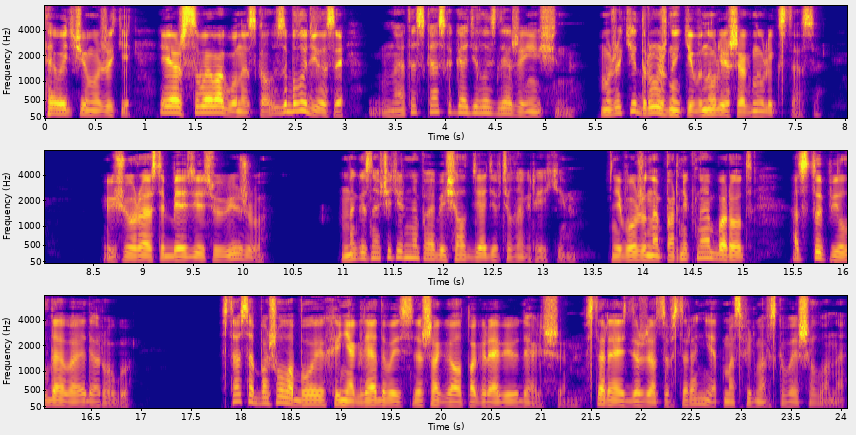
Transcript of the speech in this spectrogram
Да вы че, мужики? Я аж свой вагон искал, заблудился. Но эта сказка годилась для женщин. Мужики дружно кивнули и шагнули к Стасу. «Еще раз тебя здесь увижу», — многозначительно пообещал дядя в телогрейке. Его же напарник, наоборот, отступил, давая дорогу. Стас обошел обоих и, не оглядываясь, зашагал по гравию дальше, стараясь держаться в стороне от мосфильмовского эшелона.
